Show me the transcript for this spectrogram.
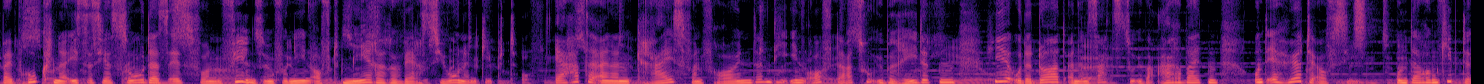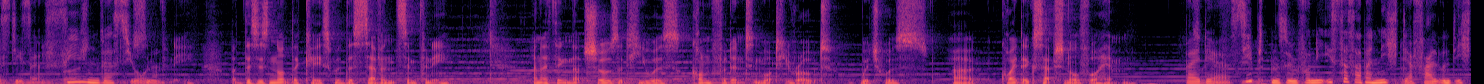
Bei Bruckner ist es ja so, dass es von vielen Symphonien oft mehrere Versionen gibt. Er hatte einen Kreis von Freunden, die ihn oft dazu überredeten, hier oder dort einen Satz zu überarbeiten, und er hörte auf sie. Und darum gibt es diese vielen Versionen. But this is not the case with the seventh symphony. And I think that shows that he was confident in what he wrote, which was uh, quite exceptional for him. Bei der siebten Symphonie ist das aber nicht der Fall und ich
